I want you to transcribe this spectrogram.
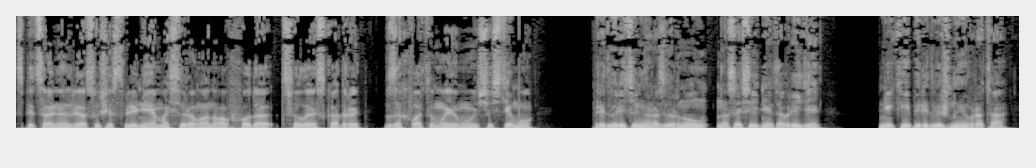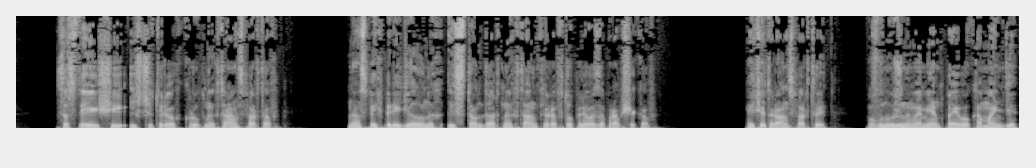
специально для осуществления массированного входа целой эскадры в захватываемую систему предварительно развернул на соседней Тавриде некие передвижные врата, состоящие из четырех крупных транспортов, наспех переделанных из стандартных танкеров-топливозаправщиков. Эти транспорты в нужный момент по его команде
